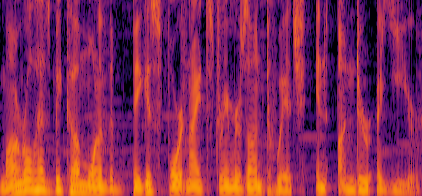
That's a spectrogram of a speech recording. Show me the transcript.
Mongraal has become one of the biggest Fortnite streamers on Twitch in under a year.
